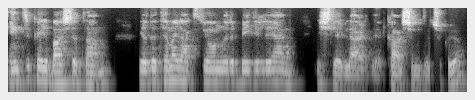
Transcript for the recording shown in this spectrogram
entrikayı başlatan ya da temel aksiyonları belirleyen işlevlerde karşımıza çıkıyor.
